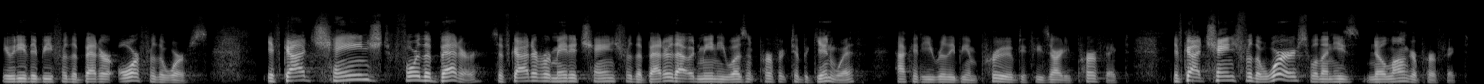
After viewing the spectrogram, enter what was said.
it would either be for the better or for the worse. If God changed for the better, so if God ever made a change for the better, that would mean he wasn't perfect to begin with. How could he really be improved if he's already perfect? If God changed for the worse, well, then he's no longer perfect.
